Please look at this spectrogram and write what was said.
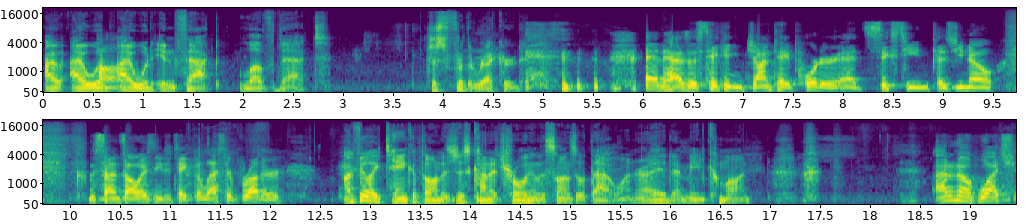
I, I would um, I would in fact love that. Just for the record. and has us taking Jontay Porter at 16 because you know the Suns always need to take the lesser brother. I feel like Tankathon is just kind of trolling the Suns with that one, right? I mean, come on. I don't know. Watch,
